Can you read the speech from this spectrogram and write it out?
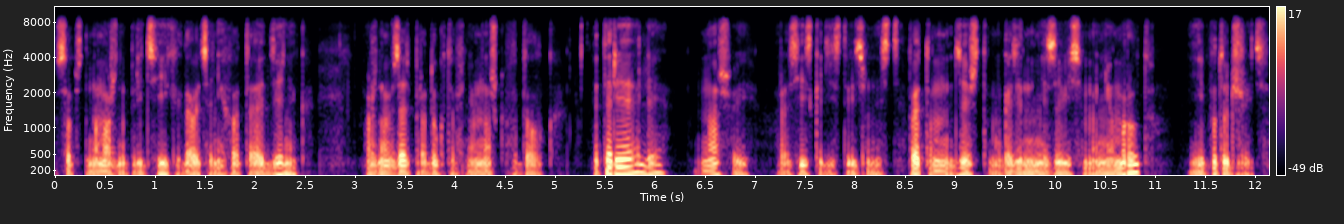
собственно, можно прийти, когда у тебя не хватает денег, можно взять продуктов немножко в долг. Это реалии нашей российской действительности. Поэтому надеюсь, что магазины независимо не умрут и будут жить.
